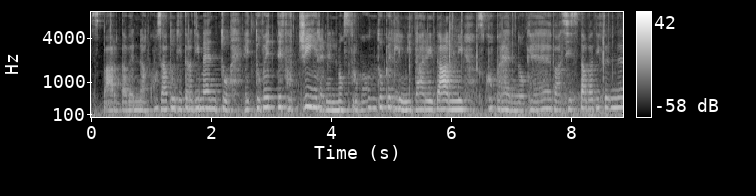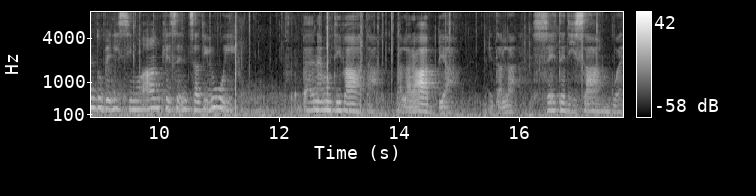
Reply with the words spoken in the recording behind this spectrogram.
Sparda venne accusato di tradimento e dovette fuggire nel nostro mondo per limitare i danni, scoprendo che Eva si stava difendendo benissimo anche senza di lui. Sebbene motivata dalla rabbia e dalla sete di sangue,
